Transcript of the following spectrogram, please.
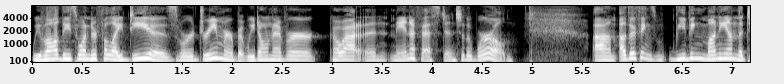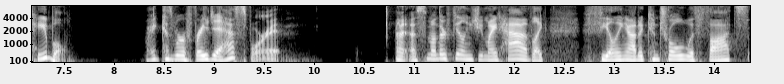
we have all these wonderful ideas. We're a dreamer, but we don't ever go out and manifest into the world. Um, other things, leaving money on the table, right? Because we're afraid to ask for it. Uh, some other feelings you might have, like feeling out of control with thoughts,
